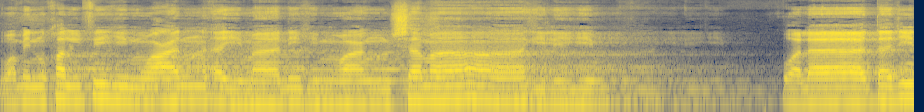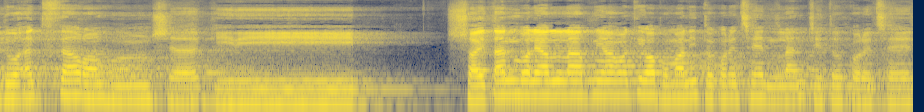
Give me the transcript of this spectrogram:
ومن خلفهم وعن أيمانهم وعن شمائلهم ولا تجد أكثرهم شاكرين শয়তান বলে, আল্লাহ, আপনি আমাকে অপমানিত করেছেন, লাঞ্ছিত করেছেন।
